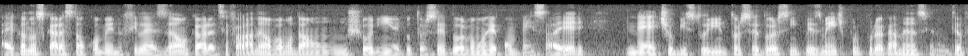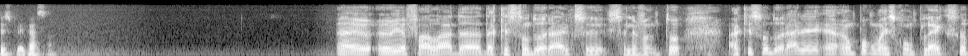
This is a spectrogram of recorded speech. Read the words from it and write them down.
Aí quando os caras estão comendo filézão, que é a hora de você falar, não, vamos dar um, um chorinho aí pro torcedor, vamos recompensar ele, mete o bisturi no torcedor simplesmente por pura ganância, não tem outra explicação. É, eu, eu, ia falar da, da questão do horário que você, que você levantou. A questão do horário é, é, um pouco mais complexa,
